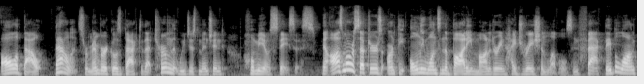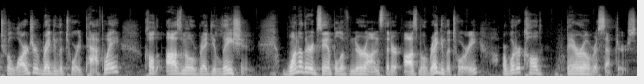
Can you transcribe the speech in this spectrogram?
all about balance. Remember, it goes back to that term that we just mentioned, homeostasis. Now, osmoreceptors aren't the only ones in the body monitoring hydration levels. In fact, they belong to a larger regulatory pathway called osmoregulation. One other example of neurons that are osmoregulatory are what are called baroreceptors.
